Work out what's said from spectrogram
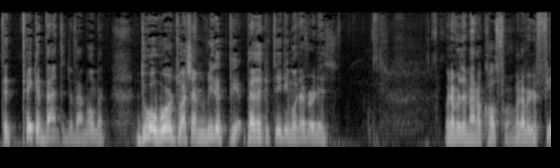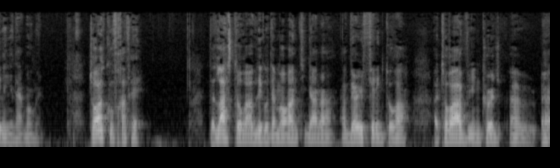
to take advantage of that moment. Do a word to Hashem, read a perek of Tehillim, whatever it is. Whatever the matter calls for, whatever you're feeling in that moment. Torah Kuf The last Torah of Likutei Moharan Tinyana, a very fitting Torah a Torah of encourage, uh, uh,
